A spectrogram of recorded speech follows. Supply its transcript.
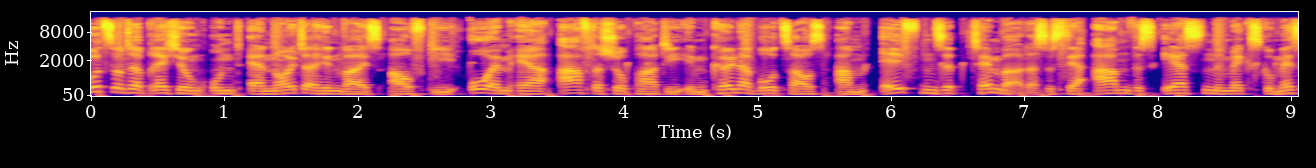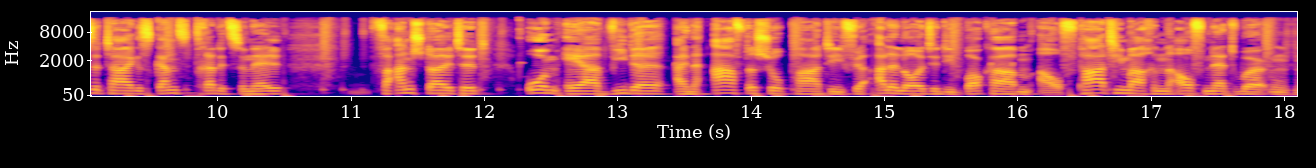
Kurze Unterbrechung und erneuter Hinweis auf die OMR Aftershow Party im Kölner Bootshaus am 11. September. Das ist der Abend des ersten New Mexico Messetages, ganz traditionell veranstaltet. OMR wieder eine Aftershow Party für alle Leute, die Bock haben auf Party machen, auf Networken.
